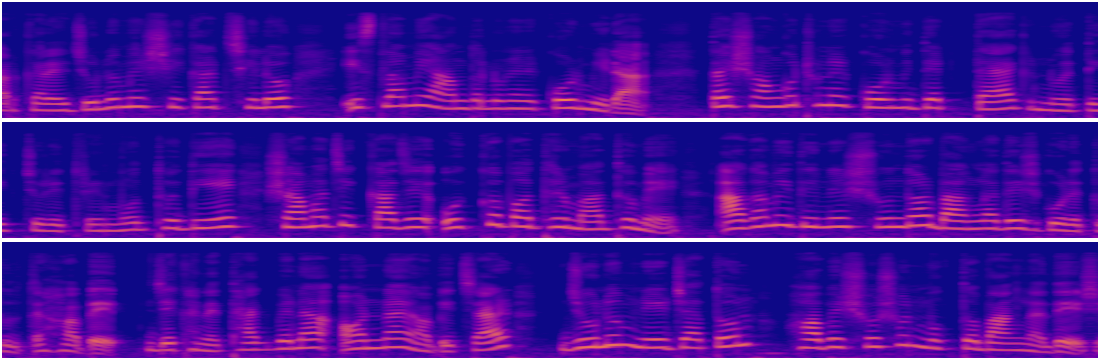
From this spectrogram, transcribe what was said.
সরকারের জুলুমের শিকার ছিল ইসলামী আন্দোলনের কর্মীরা। তাই সংগঠনের কর্মীদের ত্যাগ, নৈতিক চরিত্রের মধ্য দিয়ে সামাজিক কাজে ঐক্যবদ্ধের মাধ্যমে আগামী দিনের সুন্দর বাংলাদেশ গড়ে তুলতে হবে, যেখানে থাকবে না অন্যায় অবিচার, জুলুম নির্যাতন, হবে শোষণমুক্ত বাংলাদেশ।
